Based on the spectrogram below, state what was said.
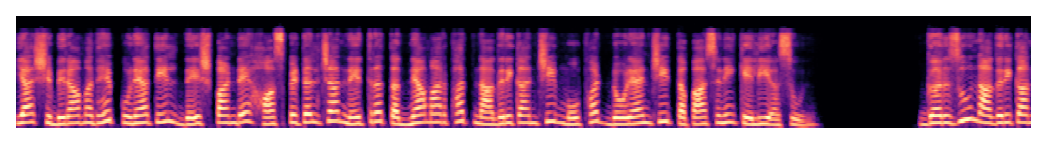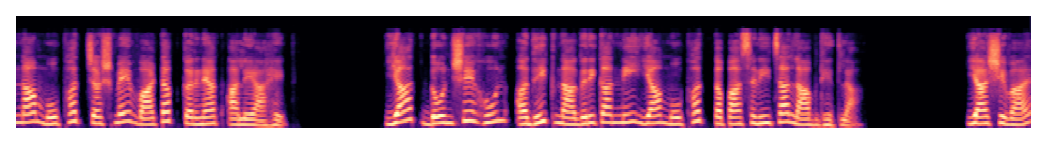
या शिबिरामध्ये पुण्यातील देशपांडे हॉस्पिटलच्या नेत्र तज्ज्ञामार्फत नागरिकांची मोफत डोळ्यांची तपासणी केली असून गरजू नागरिकांना मोफत चष्मे वाटप करण्यात आले आहेत. यात दोनशेहून अधिक नागरिकांनी या मोफत तपासणीचा लाभ घेतला. याशिवाय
